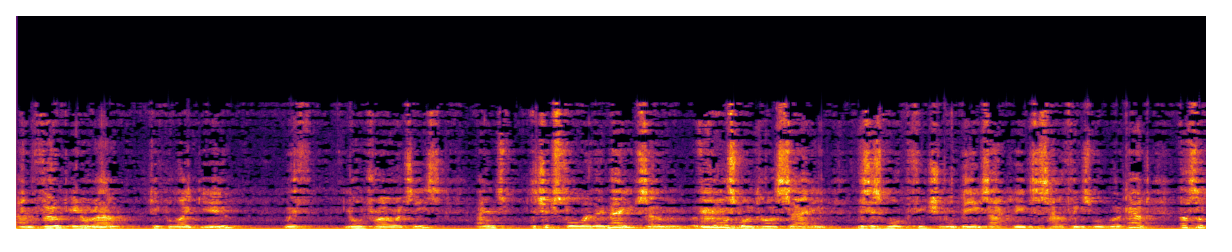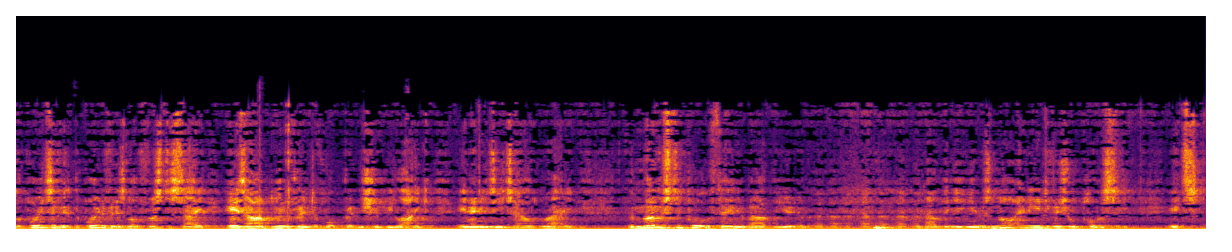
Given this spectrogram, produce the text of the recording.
and vote in or out people like you with your priorities, and the chips fall where they may. So, of course, one can't say this is what the future will be exactly, this is how things will work out. That's not the point of it. The point of it is not for us to say, here's our blueprint of what Britain should be like in any detailed way. The most important thing about the, uh, uh, uh, uh, about the EU is not any individual policy, it's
